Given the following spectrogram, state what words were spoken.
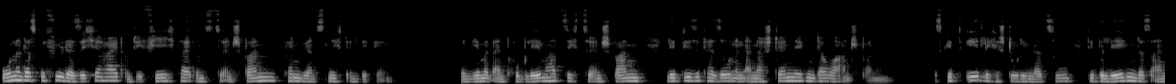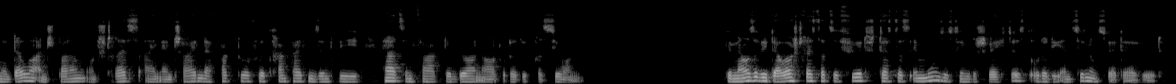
Ohne das Gefühl der Sicherheit und die Fähigkeit, uns zu entspannen, können wir uns nicht entwickeln. Wenn jemand ein Problem hat, sich zu entspannen, lebt diese Person in einer ständigen Daueranspannung. Es gibt etliche Studien dazu, die belegen, dass eine Daueranspannung und Stress ein entscheidender Faktor für Krankheiten sind wie Herzinfarkte, Burnout oder Depressionen. Genauso wie Dauerstress dazu führt, dass das Immunsystem geschwächt ist oder die Entzündungswerte erhöht.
